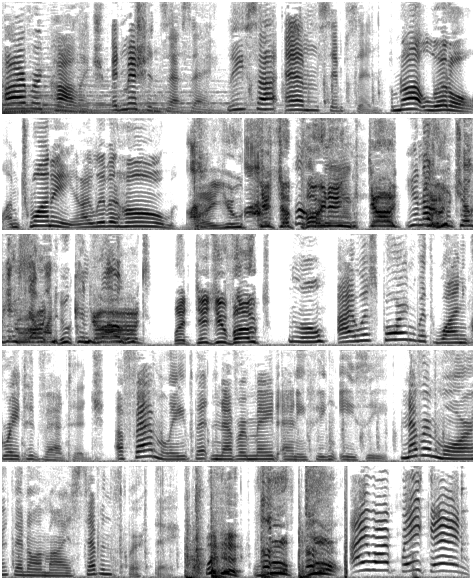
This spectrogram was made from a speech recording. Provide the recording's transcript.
Harvard College, admissions essay. Lisa M. Simpson. I'm not little. I'm 20 and I live at home. Are you disappointing? God, You know you're choking someone who can vote. But did you vote? No. I was born with one great advantage a family that never made anything easy. Never more than on my seventh birthday. What the? I want bacon!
